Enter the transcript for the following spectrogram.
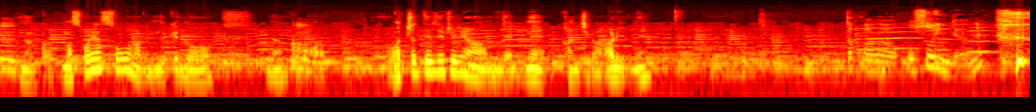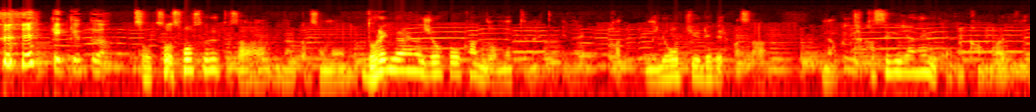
うん。なんかまあそりゃそうなんだけどなんか、終わっちゃってるじゃんみたいなね感じがあるよね。だから遅いんだよね。結局は。そうそうそうするとさなんかそのどれぐらいの情報感度を持ってないとかの要求レベルがさなんか高すぎじゃね？みたいな感があるよね。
